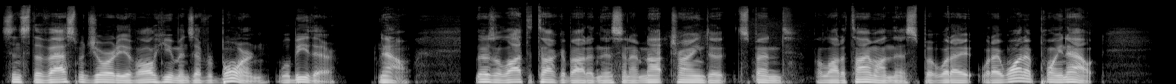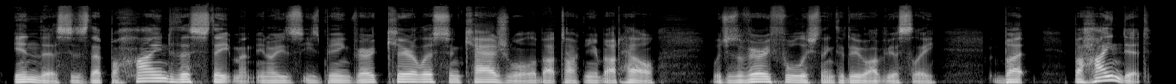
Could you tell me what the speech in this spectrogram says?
since the vast majority of all humans ever born will be there. Now, there's a lot to talk about in this, and I'm not trying to spend a lot of time on this, but what I what I want to point out in this is that behind this statement, you know, he's he's being very careless and casual about talking about hell, which is a very foolish thing to do, obviously. But behind it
